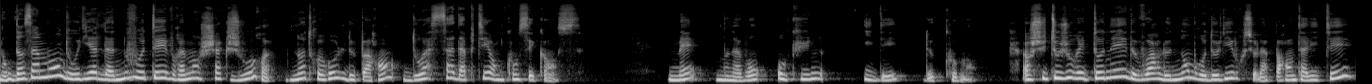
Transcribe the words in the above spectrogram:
donc dans un monde où il y a de la nouveauté vraiment chaque jour, notre rôle de parent doit s'adapter en conséquence. Mais nous n'avons aucune idée de comment. Alors je suis toujours étonnée de voir le nombre de livres sur la parentalité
